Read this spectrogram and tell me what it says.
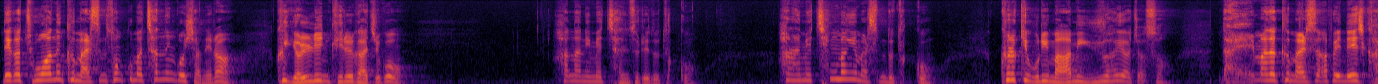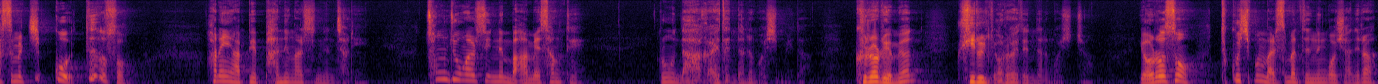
내가 좋아하는 그 말씀 손꼽만 찾는 것이 아니라 그 열린 귀를 가지고 하나님의 잔소리도 듣고 하나님의 책망의 말씀도 듣고 그렇게 우리 마음이 유하여져서 날마다 그 말씀 앞에 내 가슴을 찢고 뜯어서 하나님 앞에 반응할 수 있는 자리, 청종할 수 있는 마음의 상태로 나아가야 된다는 것입니다. 그러려면 귀를 열어야 된다는 것이죠. 열어서 듣고 싶은 말씀만 듣는 것이 아니라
